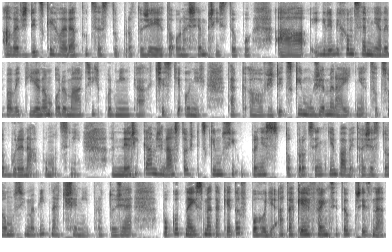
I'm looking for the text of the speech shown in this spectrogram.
ale vždycky hledat tu cestu, protože je to o našem přístupu. A i kdybychom se měli bavit jenom o domácích podmínkách, čistě o nich, tak eh, vždycky můžeme najít něco, co bude nápomocný. Neříkám, že nás to vždycky musí úplně stoprocentně bavit a že z toho musíme být nadšený, protože pokud nejsme, tak je to v pohodě a tak je fajn si to přiznat,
